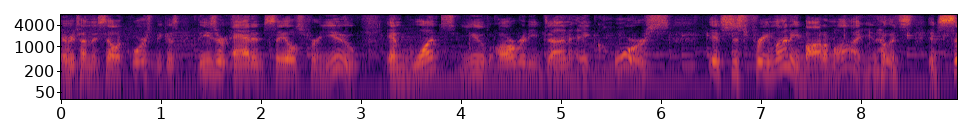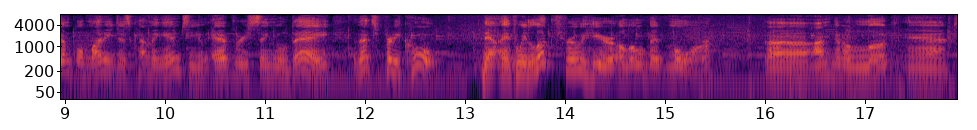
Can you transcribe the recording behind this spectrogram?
every time they sell a course because these are added sales for you. And once you've already done a course it's just free money bottom line you know it's it's simple money just coming into you every single day and that's pretty cool. Now if we look through here a little bit more uh, I'm gonna look at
